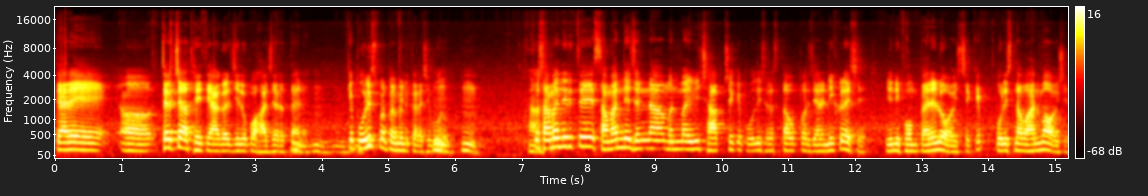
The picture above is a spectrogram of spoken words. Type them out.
ત્યારે ચર્ચા થઈ ત્યાં આગળ જે લોકો હાજર હતા એને. હમ. કે પોલીસ પણ પેમેન્ટ કરે છે બોલો. તો સામાન્ય રીતે સામાન્ય જનના મનમાં એવી છાપ છે કે પોલીસ રસ્તા ઉપર જ્યારે નીકળે છે યુનિફોર્મ પહેરેલો હોય છે કે પોલીસના વાહનમાં હોય છે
